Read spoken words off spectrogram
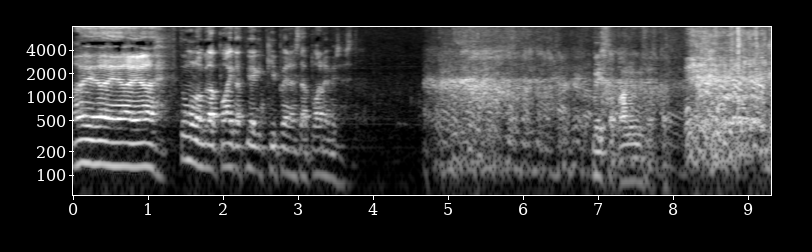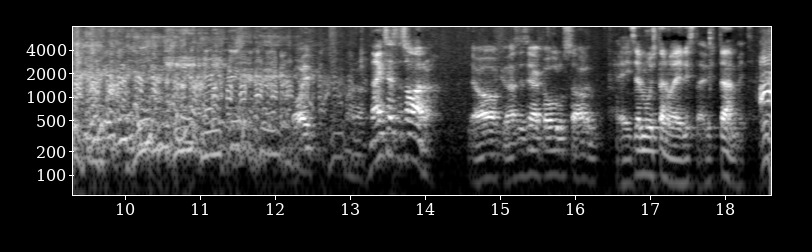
Ai ai ai ai. Tuolla on kyllä paikat vieläkin kipeänä sitä panemisesta. Mistä panemisesta? Oi. Näinkö sä sitä Saara? Joo, kyllä se siellä koulussa oli, mutta ei se muistanut eilistä yhtään mitään.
